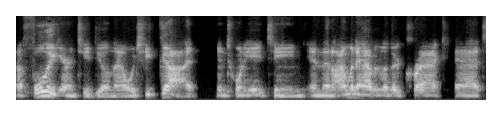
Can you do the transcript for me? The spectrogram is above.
a fully guaranteed deal now which he got in 2018 and then i'm going to have another crack at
